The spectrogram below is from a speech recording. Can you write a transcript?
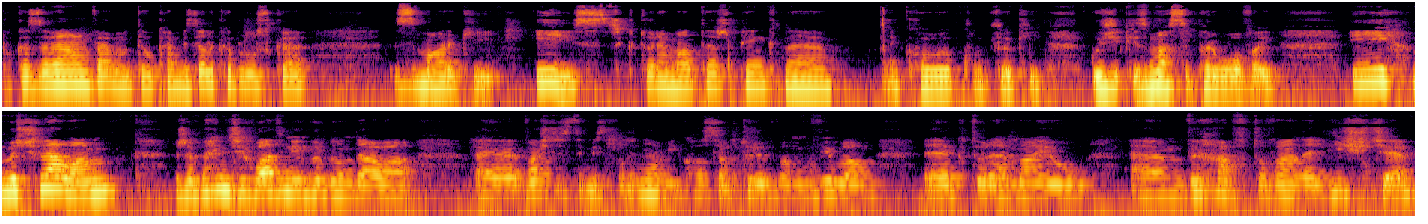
pokazywałam Wam tę kamizelkę, bluzkę z marki East, która ma też piękne kolczyki, guziki z masy perłowej. I myślałam, że będzie ładniej wyglądała e, właśnie z tymi spodniami kosa, o których Wam mówiłam, e, które mają wyhaftowane liście,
